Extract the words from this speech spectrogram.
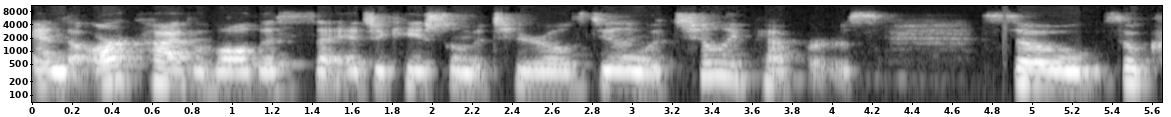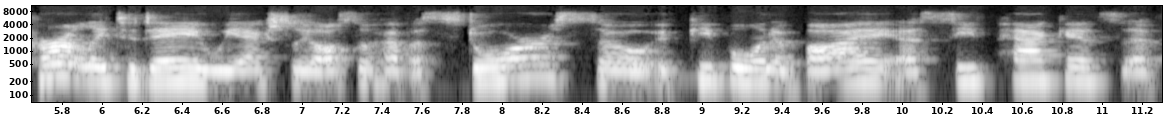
and the archive of all this uh, educational materials dealing with chili peppers. So, so currently today we actually also have a store. So if people want to buy uh, seed packets of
